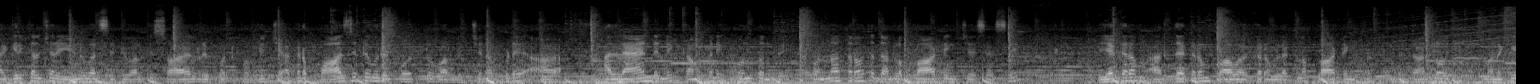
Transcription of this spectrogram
అగ్రికల్చర్ యూనివర్సిటీ వాళ్ళకి సాయిల్ రిపోర్ట్ పంపించి అక్కడ పాజిటివ్ రిపోర్ట్ వాళ్ళు ఇచ్చినప్పుడే ఆ- ఆ ల్యాండ్ని కంపెనీ కొంటుంది. కొన్న తర్వాత దాంట్లో ప్లాటింగ్ చేసేసి ఎకరం అర్ధ ఎకరం పావు ఎకరం లెక్కన ప్లాటింగ్ పెడుతుంది దాంట్లో మనకి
